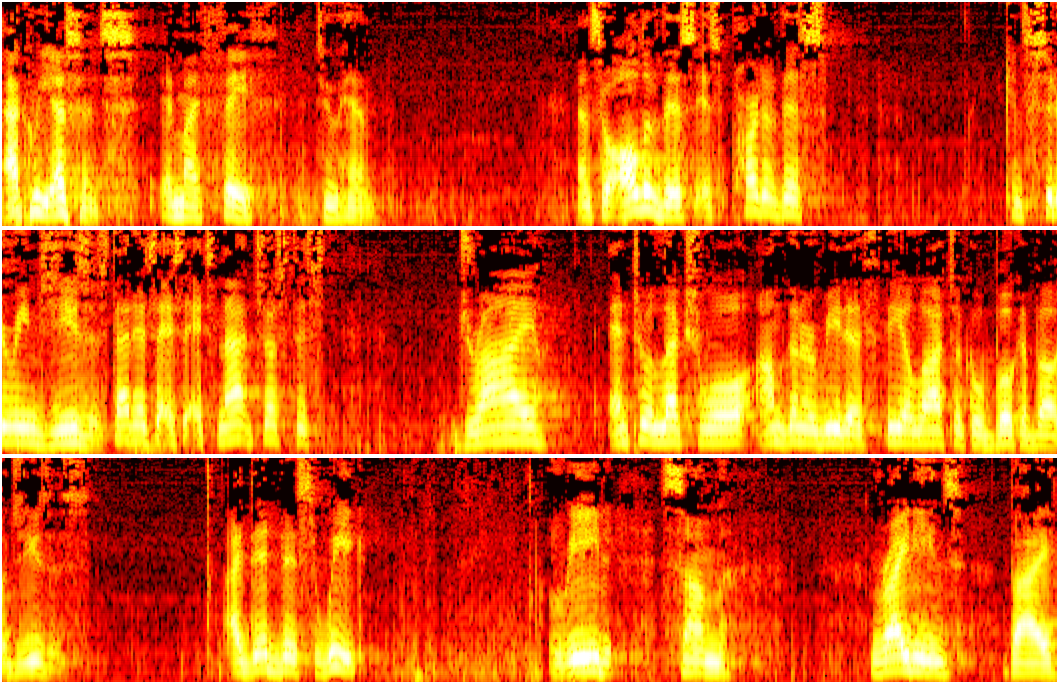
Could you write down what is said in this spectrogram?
acquiescence in my faith to Him. And so all of this is part of this considering Jesus. That is, it's not just this dry, intellectual, I'm going to read a theological book about Jesus. I did this week read some writings by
